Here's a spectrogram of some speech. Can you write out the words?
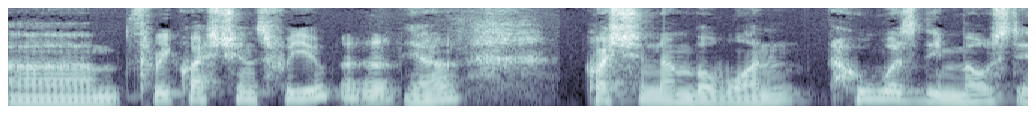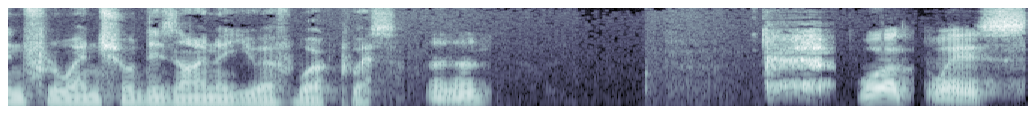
um, three questions for you. Yeah. Question number one: Who was the most influential designer you have worked with? Worked with,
